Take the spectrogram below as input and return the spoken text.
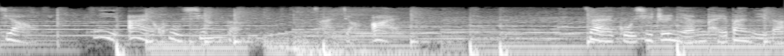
叫溺爱互相的，才叫爱。在古稀之年陪伴你的，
